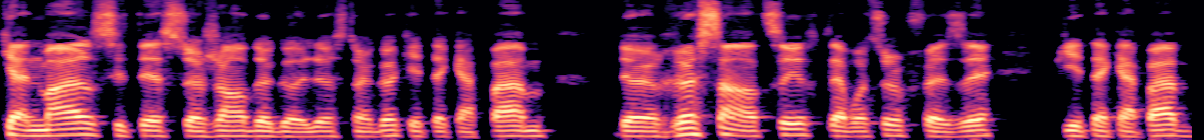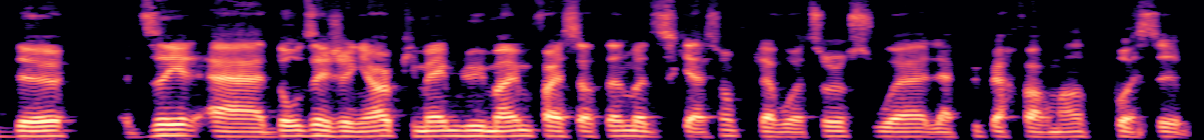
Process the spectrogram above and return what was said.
Ken Miles, c'était ce genre de gars-là. C'est un gars qui était capable de ressentir ce que la voiture faisait, puis il était capable de dire à d'autres ingénieurs, puis même lui-même faire certaines modifications pour que la voiture soit la plus performante possible.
